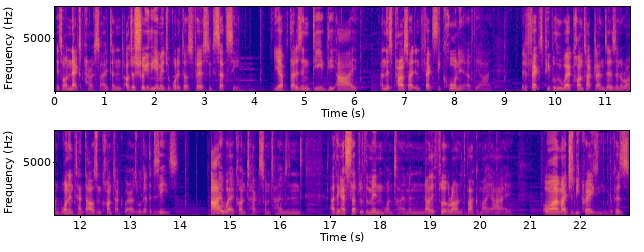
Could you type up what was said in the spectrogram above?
is our next parasite and I'll just show you the image of what it does firstly to set the scene. Yep, that is indeed the eye, and this parasite infects the cornea of the eye. It affects people who wear contact lenses and around 1 in 10,000 contact wearers will get the disease. I wear contacts sometimes and I think I slept with them in one time and now they float around at the back of my eye. Or I might just be crazy because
